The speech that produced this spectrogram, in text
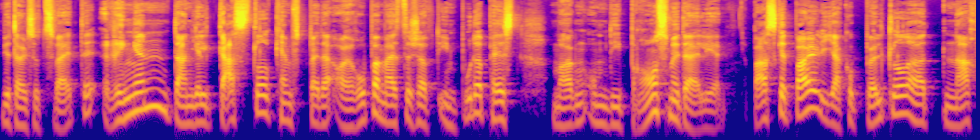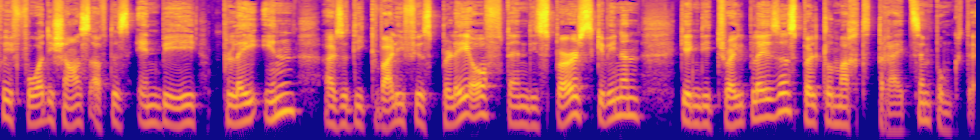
wird also Zweite. Ringen, Daniel Gastel kämpft bei der Europameisterschaft in Budapest morgen um die Bronzemedaille. Basketball, Jakob Pöltl hat nach wie vor die Chance auf das NBA Play-In, also die Quali fürs Playoff, denn die Spurs gewinnen gegen die Trailblazers. Pöltl macht 13 Punkte.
